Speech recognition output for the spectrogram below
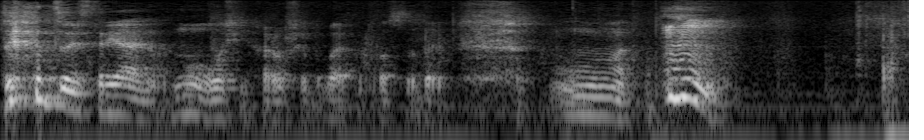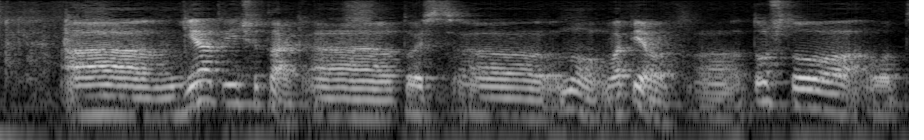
То есть реально, ну, очень хорошие бывают вопросы задают. А, я отвечу так. А, то есть, а, ну, во-первых, то, что вот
